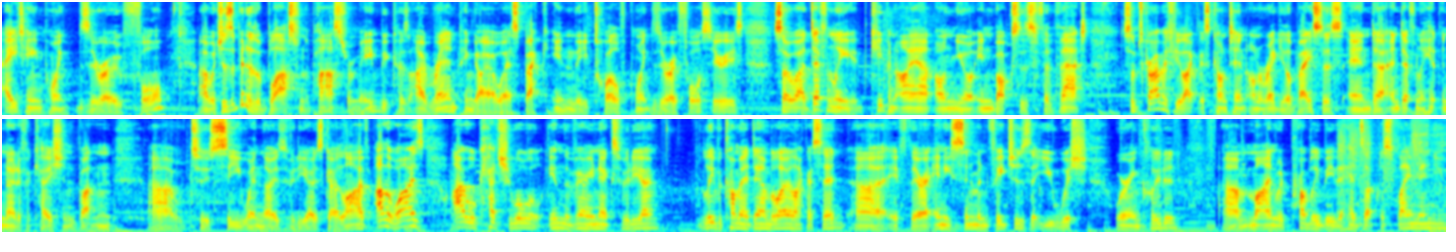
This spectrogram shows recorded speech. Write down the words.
18.04, uh, which is a bit of a blast from the past for me because I ran Pinguy OS back in the 12.04 series. So uh, definitely keep an eye out on your inboxes for that. Subscribe if you like this content on a regular basis and, uh, and definitely hit the notification button uh, to see when those videos go live. Otherwise, I will catch you all in the very next video. Leave a comment down below, like I said, uh, if there are any Cinnamon features that you wish were included. Um, mine would probably be the heads-up display menu.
